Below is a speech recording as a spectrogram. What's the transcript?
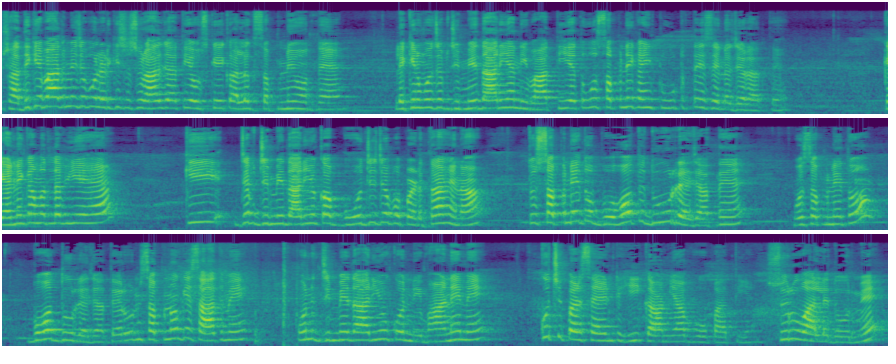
शादी के बाद में जब वो लड़की ससुराल जाती है, उसके एक अलग सपने होते हैं। लेकिन वो जब जिम्मेदारियाँ निभाती है तो वो सपने कहीं टूटते से नज़र आते हैं। कहने का मतलब ये है कि जब जिम्मेदारियों का बोझ जब पड़ता है ना तो सपने तो बहुत दूर रह जाते हैं। वो सपने तो बहुत दूर रह जाते हैं। और उन सपनों के साथ में, उन जिम्मेदारियों को निभाने में कुछ परसेंट ही कामयाब हो पाती हैं। शुरू वाले दौर में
